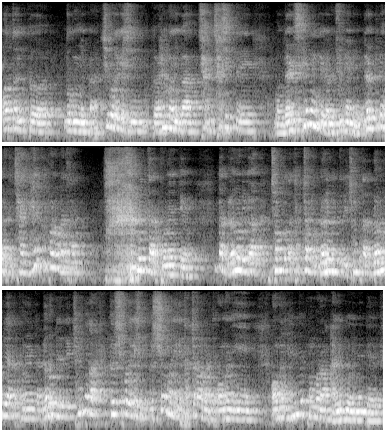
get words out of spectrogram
어떤 그 누굽니까 시골에 계신 그 할머니가 자기 자식들이 뭐 13명인가 12명인가 12명한테 자기 핸드폰을 가지고 다 문자를 보냈대요. 그러니까 며느리가 전부 다 답장, 며느리들이 전부 다 며느리한테 보내니까 며느리들이 전부 다 그 시골에 계신 그 시어머니에게 답장을 하는데 어머니, 어머니 핸드폰 번호 알고 있는데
